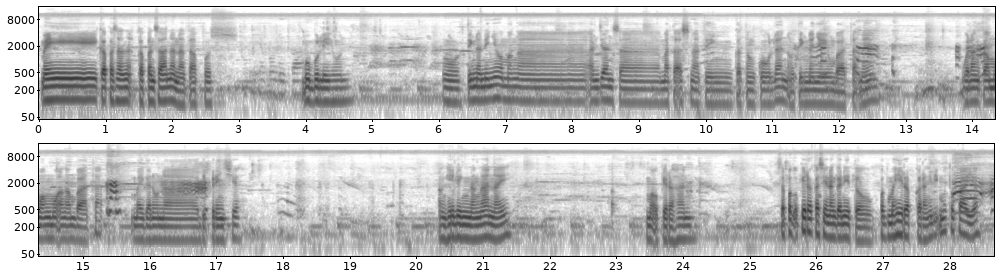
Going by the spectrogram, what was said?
May kapasana, kapansanan na, tapos. Bubulihon. Oh, tingnan ninyo mga andyan sa mataas nating katungkulan. O tingnan nyo yung bata na yan. Walang kamuang-muang ang bata. May ganun na diferensya. Ang hiling ng nanay, maoperahan. Sa pag-opera kasi ng ganito, pag mahirap ka lang, hindi mo to kaya.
